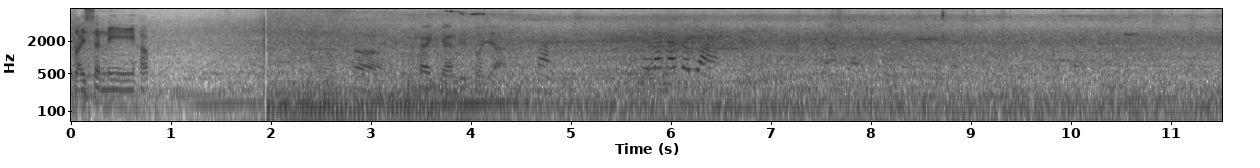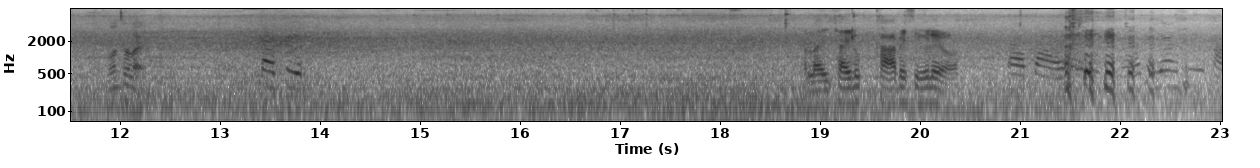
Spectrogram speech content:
ไปรษณีย์ครับก็ใกล้เคียงที่ตัวอย่างค่ะคือแล้วนะตัวอย่างรถเท่าไหร่แปดสิบ อะไรใช้ลูกค้าไปซื้อเลยเหรอ เปล่าเปล่าเราจะแย่งที่เขา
